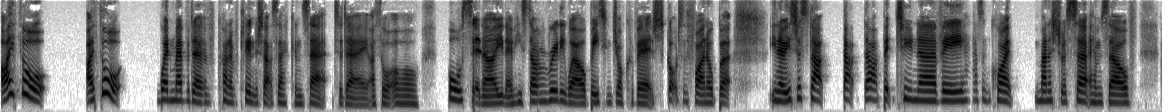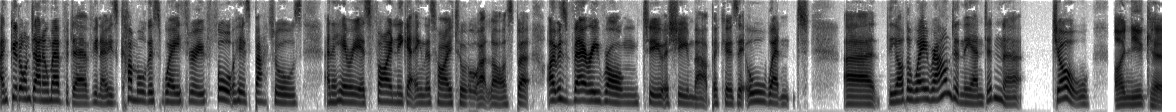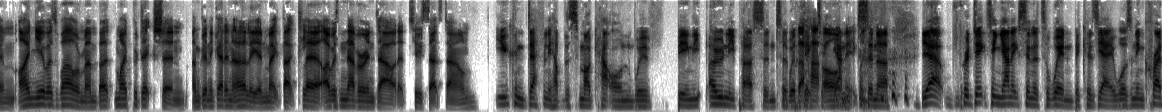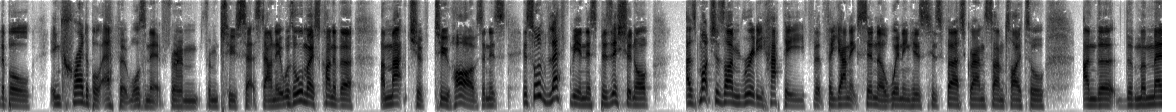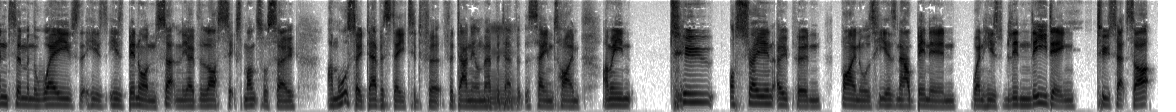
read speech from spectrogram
I thought, I thought when Medvedev kind of clinched that second set today, I thought, oh, poor Sinner, you know, he's done really well beating Djokovic, got to the final, but you know, he's just that that that bit too nervy, hasn't quite managed to assert himself. And good on Daniil Medvedev. You know, he's come all this way through, fought his battles, and here he is finally getting the title at last. But I was very wrong to assume that because it all went uh, the other way round in the end, didn't it? Joel. I knew Kim. I knew as well, remember? My prediction. I'm going to get in early and make that clear. I was never in doubt at two sets down. You can definitely have the smug hat on with being the only person to With a predict hat on. Jannik Sinner. yeah, predicting Jannik Sinner to win because yeah, it was an incredible, incredible effort, wasn't it? From from two sets down, it was almost kind of a a match of two halves, and it's it sort of left me in this position of as much as I'm really happy for, for Jannik Sinner winning his his first Grand Slam title. And the the momentum and the waves that he's he's been on certainly over the last six months or so, I'm also devastated for for Daniil Medvedev Mm. at the same time. I mean, two Australian Open finals he has now been in when he's been leading two sets up.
